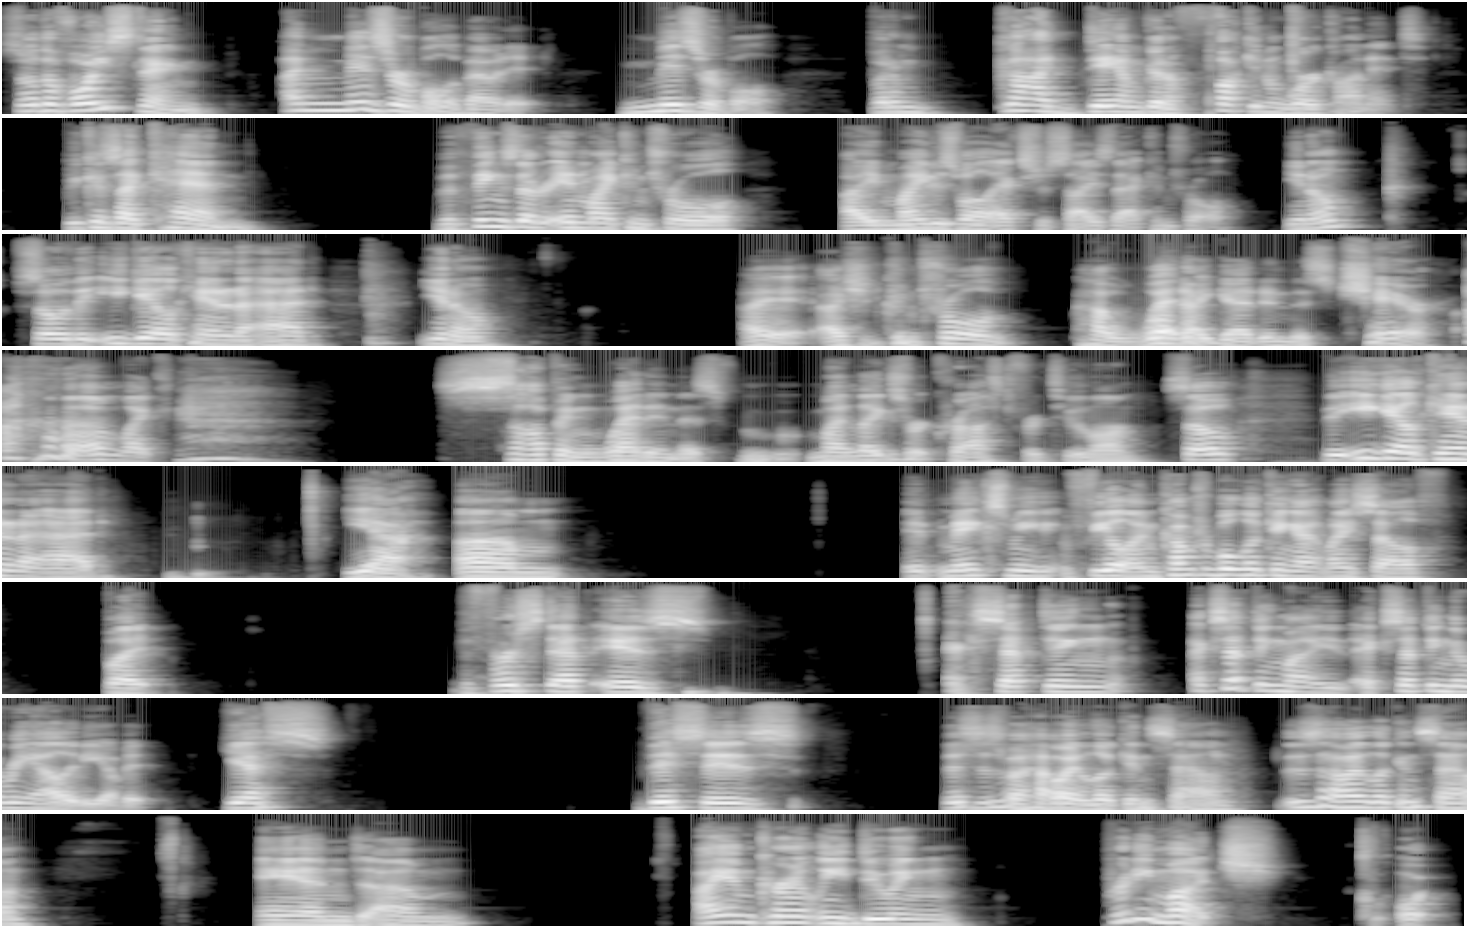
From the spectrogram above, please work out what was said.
So the voice thing, I'm miserable about it. Miserable. But I'm goddamn gonna fucking work on it. Because I can the things that are in my control, I might as well exercise that control, you know? So the Egale Canada ad, you know, I I should control how wet I get in this chair. I'm like sopping wet in this. My legs were crossed for too long. So the Egale Canada ad, yeah, um, it makes me feel uncomfortable looking at myself, but the first step is accepting accepting my accepting the reality of it. Yes. This is this is how I look and sound. This is how I look and sound. And um I am currently doing pretty much cl- or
